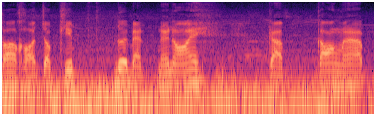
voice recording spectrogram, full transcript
ก็ขอจบคลิปด้วยแบตน้อยๆ กับกล้องนะครับ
